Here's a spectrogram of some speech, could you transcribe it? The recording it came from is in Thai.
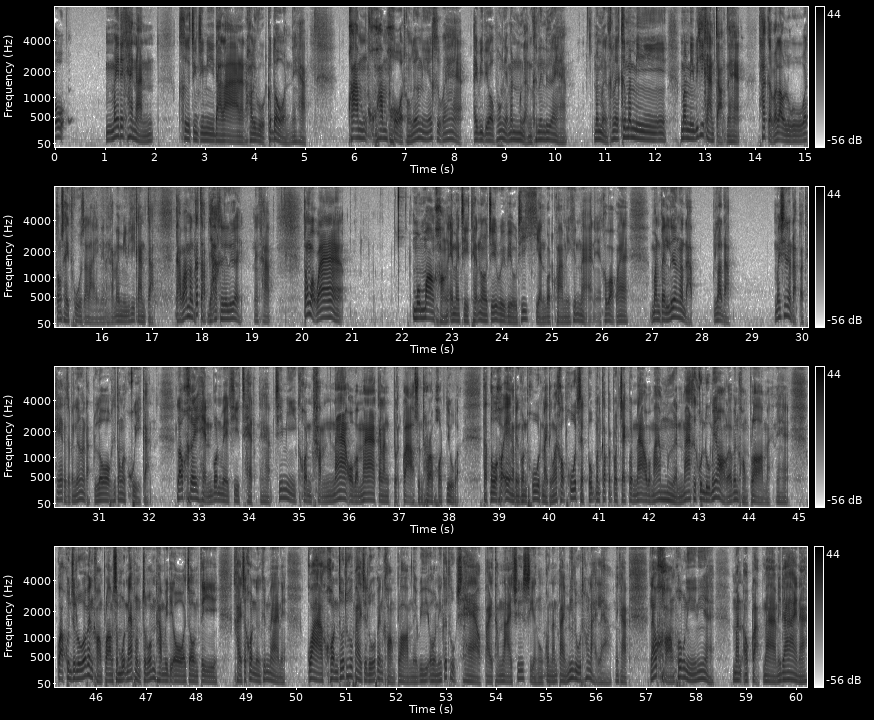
ไม่ได้แค่นั้นคือจริงๆ มีดาราฮอลลีวูดก็โดนนะครับความความโหดของเรื่องนี้ก็คือว่าไอ้วิดีโอพวกนี้มันเหมือนขึ้นเรื่อยๆครับมันเหมือนขึ้นเรื่อยคือมันมีมันมีวิธีการจับนะฮะถ้าเกิดว่าเรารู้ว่าต้องใช้ทูสอะไรเนี่ยนะครับมันมีวิธีการจับ แต่ว่ามันก็จับยากขึ้นเรื่อยๆนะครับ ต้องบอกว่ามุมมองของ MIT Technology Review ที่เขียนบทความนี้ขึ้นมาเนี่ยเขาบอกว่ามันเป็นเรื่องระดับระดับ ไม่ใช่ระดับประเทศแต่จะเป็นเรื่องระดับโลกที่ต้องมาคุยกัน เราเคยเห็นบนเวทีเท็ดนะครับที่มีคนทำหน้าโอบามากำลังกล่าวสุนทรพจน์อยู่อะแต่ตัวเขาเองอะเป็นคนพูดหมายถึงว่าเขาพูดเสร็จปุ๊บมันก็ไปโปรเจกต์บนหน้าโอบามาเหมือนมากคือคุณดูไม่ออกเลยว่าเป็นของปลอมอะนะฮะกว่าคุณจะรู้ว่าเป็นของปลอมสมมตินะผมสมมติผมทำวิดีโอโจมตีใครสักคนหนึ่งขึ้นมาเนี่ยกว่าคนทั่วๆไปจะรู้ว่าเป็นของปลอมเนี่ยวิดีโอนี้ก็ถูกแชร์ออกไปทำลายชื่อเสียงของคนนั้นไปไม่รู้เท่าไหร่แล้วนะครับ แล้วของพวกนี้เนี่ยมันเอากลับมาไม่ได้นะ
